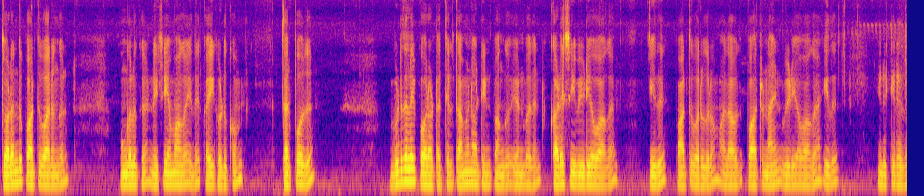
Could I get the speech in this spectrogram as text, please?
தொடர்ந்து பார்த்து வாருங்கள். உங்களுக்கு நிச்சயமாக இது கை கொடுக்கும். தற்போது விடுதலை போராட்டத்தில் தமிழ்நாட்டின் பங்கு என்பதன் கடைசி வீடியோவாக இது பார்த்து வருகிறோம். அதாவது பார்ட் நைன் வீடியோவாக இது இருக்கிறது.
